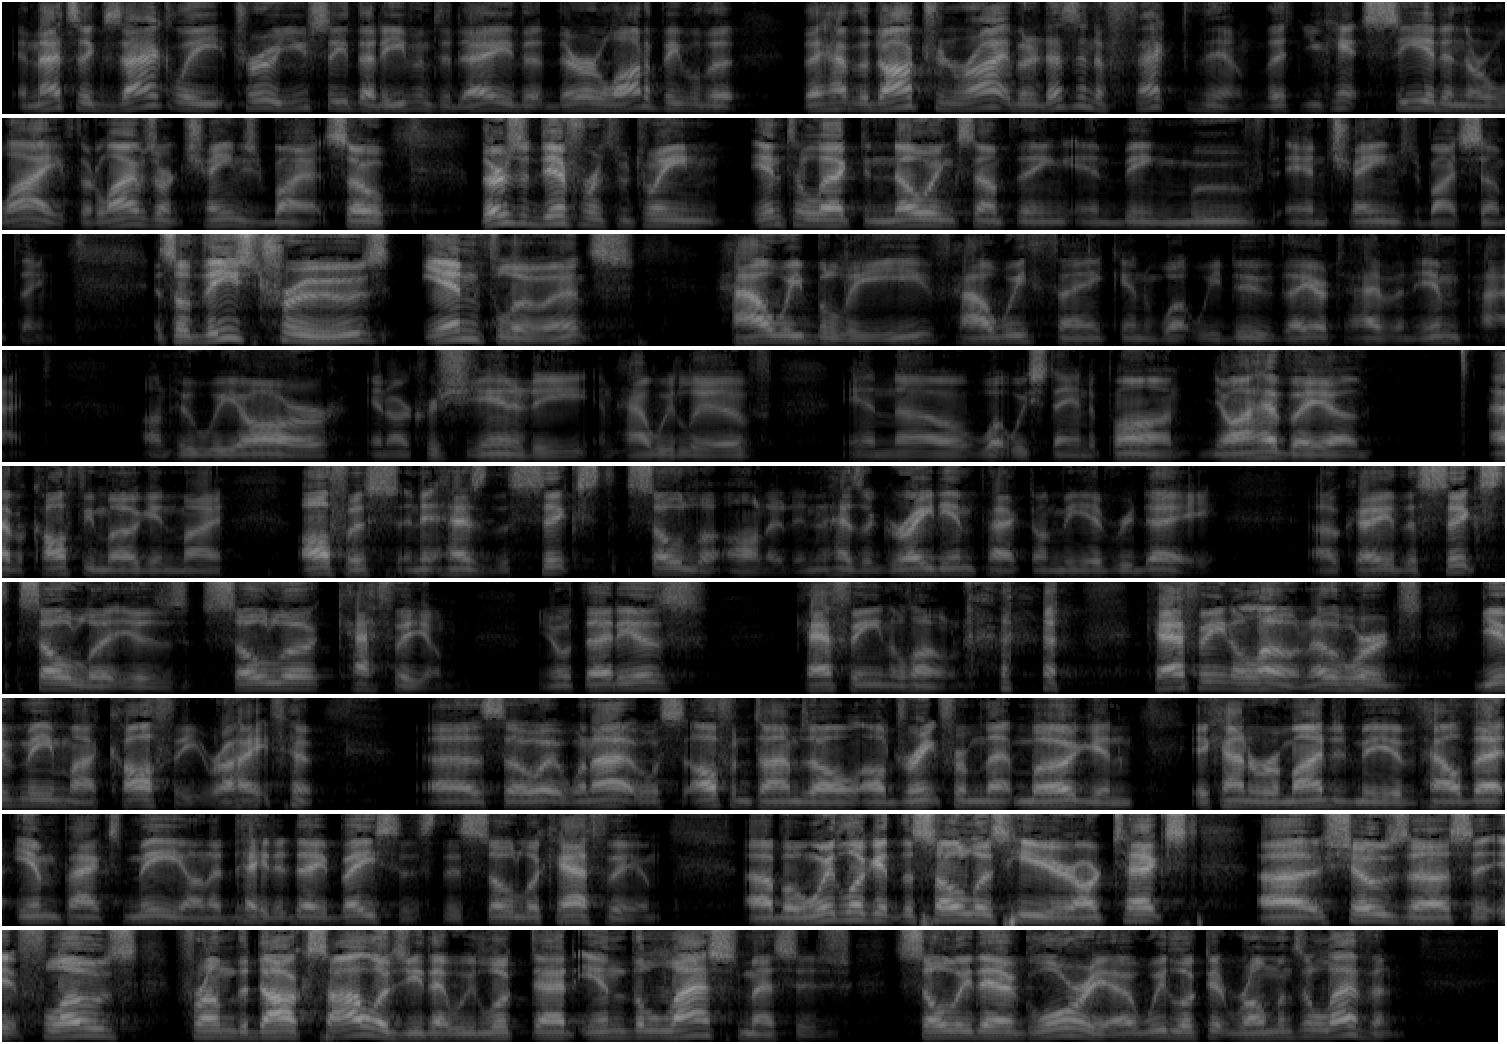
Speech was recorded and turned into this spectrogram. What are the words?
And that's exactly true. You see that even today, that there are a lot of people that they have the doctrine right, but it doesn't affect them. That you can't see it in their life. Their lives aren't changed by it. So there's a difference between intellect and knowing something and being moved and changed by something. And so these truths influence how we believe, how we think, and what we do. They are to have an impact on who we are in our Christianity and how we live and uh, what we stand upon. You know, I have a, uh, I have a coffee mug in my office, and it has the sixth sola on it, and it has a great impact on me every day. Okay, the sixth sola is sola caffeum. You know what that is? Caffeine alone. Caffeine alone. In other words, give me my coffee, right? Uh, so when I oftentimes I'll, I'll drink from that mug, and it kind of reminded me of how that impacts me on a day to day basis. This sola caffeine. Uh, but when we look at the solas here, our text uh, shows us it flows from the doxology that we looked at in the last message, Soli Deo Gloria. We looked at Romans 11.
